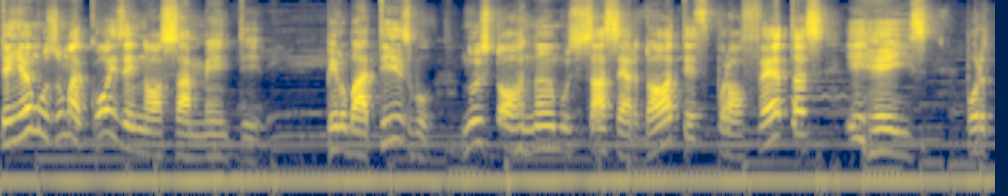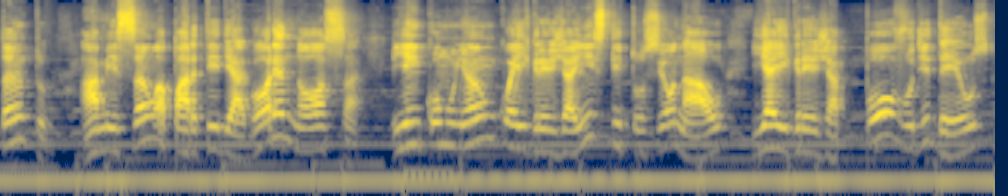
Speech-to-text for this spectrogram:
tenhamos uma coisa em nossa mente. Pelo batismo, nos tornamos sacerdotes, profetas e reis. Portanto, a missão a partir de agora é nossa, e em comunhão com a Igreja institucional e a Igreja Povo de Deus,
